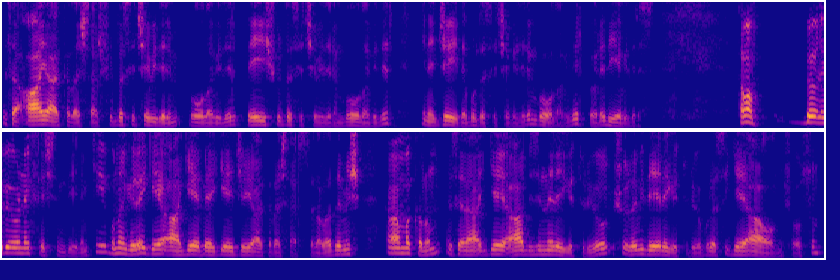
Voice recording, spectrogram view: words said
mesela A'yı arkadaşlar şurada seçebilirim. Bu olabilir. B'yi şurada seçebilirim. Bu olabilir. Yine C'yi de burada seçebilirim. Bu olabilir. Böyle diyebiliriz. Tamam. Böyle bir örnek seçtim diyelim ki. Buna göre GA, GB, GC'yi arkadaşlar sırala demiş. Hemen bakalım. Mesela GA bizi nereye götürüyor? Şurada bir değere götürüyor. Burası GA olmuş olsun.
